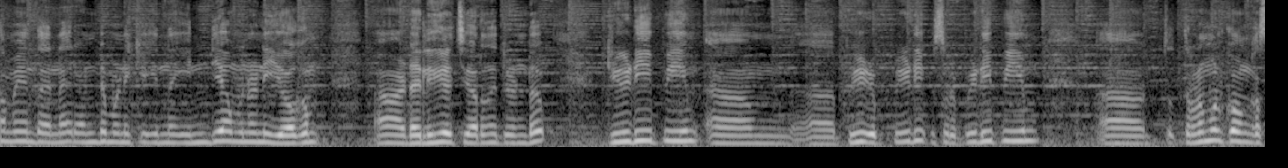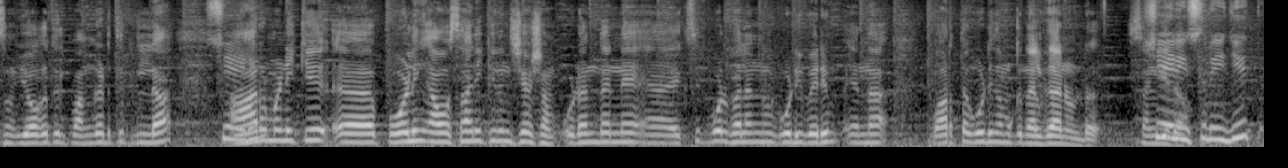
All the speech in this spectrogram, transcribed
സമയം തന്നെ രണ്ട് മണിക്ക് ഇന്ന് ഇന്ത്യ മുന്നണി യോഗം ഡൽഹിയിൽ ചേർന്നിട്ടുണ്ട്. ടി ഡി പിയും P D sorry P D പിയും തൃണമൂൽ കോൺഗ്രസും യോഗത്തിൽ പങ്കെടുത്തിട്ടില്ല. ആറ് മണിക്ക് പോളിംഗ് അവസാനിക്കുന്നതിന് ശേഷം ഉടൻ തന്നെ എക്സിറ്റ് പോൾ ഫലങ്ങൾ കൂടി വരും എന്ന വാർത്ത കൂടി നമുക്ക് നൽകാനുണ്ട്. ശരി ശ്രീജിത്ത്.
